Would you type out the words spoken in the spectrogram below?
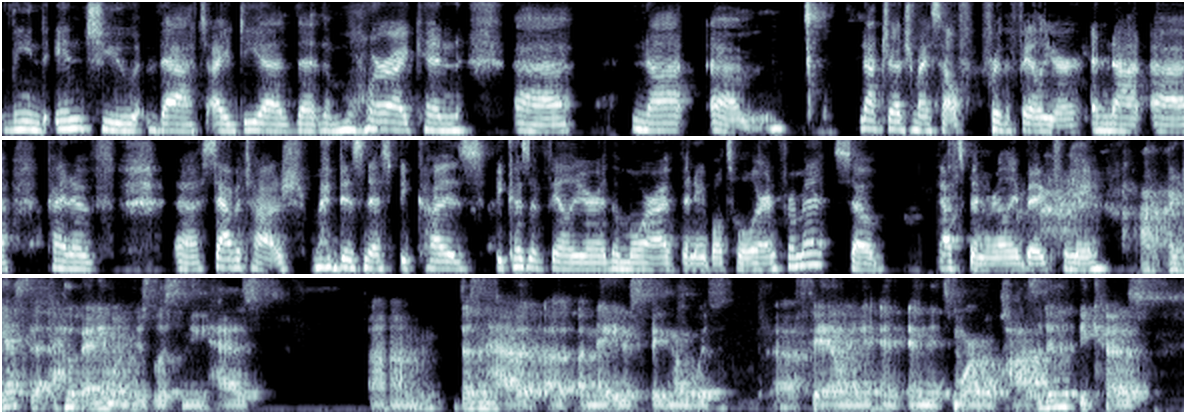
leaned into that idea that the more I can uh, not um, not judge myself for the failure and not uh, kind of uh, sabotage my business because because of failure the more i've been able to learn from it. So that's been really big for me. I, I guess that I hope anyone who's listening has um, doesn't have a, a, a, negative stigma with uh, failing, and, and, it's more of a positive because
